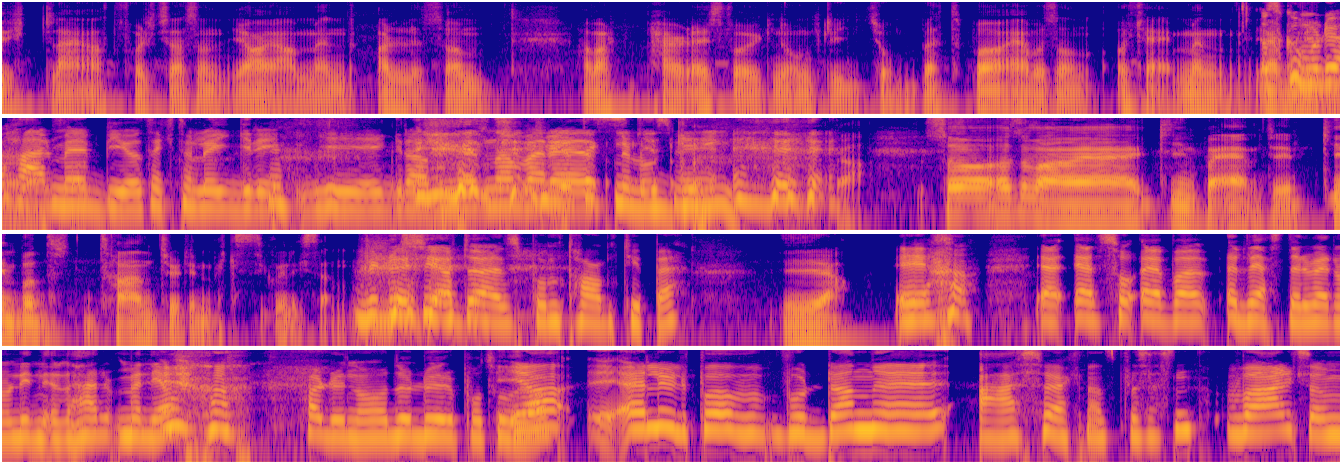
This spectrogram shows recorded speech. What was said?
drittlei at folk sa sånn Ja ja, men alle som har vært på Paradise, får jo ikke noe ordentlig jobb etterpå. Jeg bare sånn OK, men Og så kommer du her med bioteknologigraden din og bare Bioteknologi. ja. så, Og så var jeg keen på eventyr. Keen på å ta en tur til Mexico, liksom. Vil du si at du er en spontan type? Ja. Ja, jeg, jeg, så, jeg bare jeg leste det mellom linjene her, men ja. Har du noe du lurer på, Tora? Ja, jeg lurer på hvordan eh, er søknadsprosessen? Hva er liksom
